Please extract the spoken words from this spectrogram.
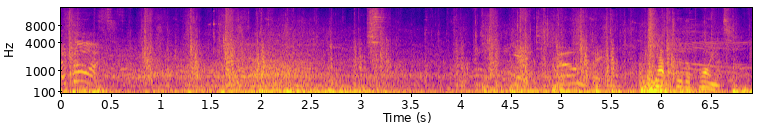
Advance! Captured a point.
